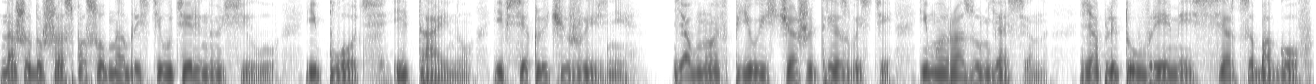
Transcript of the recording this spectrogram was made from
наша душа способна обрести утерянную силу, и плоть, и тайну, и все ключи жизни. Я вновь пью из чаши трезвости, и мой разум ясен. Я плету время из сердца богов.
